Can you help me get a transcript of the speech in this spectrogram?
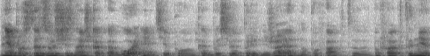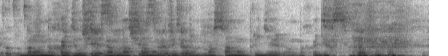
Не, просто это звучит, знаешь, как агония, типа он как бы себя принижает, но по факту, по факту нет. Это но он находился прям на самом, пределе, на самом пределе, он находился.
